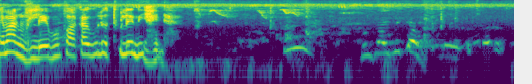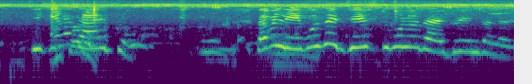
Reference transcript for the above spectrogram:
এমান, লেবু পাকাগুলো তুলে নিয়ে আয় না। চিকেন দেয় তো তবে লেবুতে জেস্টগুলো দেয় গ্রিন কালারের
